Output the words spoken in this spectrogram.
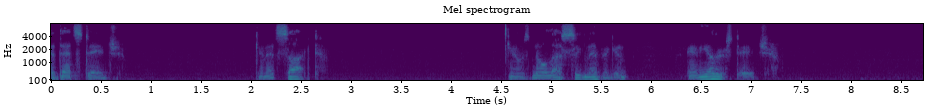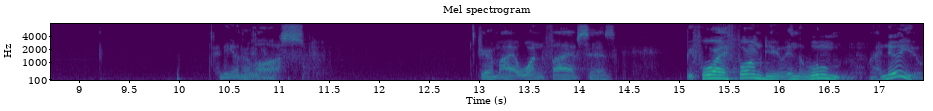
at that stage, and it sucked. It was no less significant than any other stage, any other loss. Jeremiah 1 5 says, Before I formed you in the womb, I knew you.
